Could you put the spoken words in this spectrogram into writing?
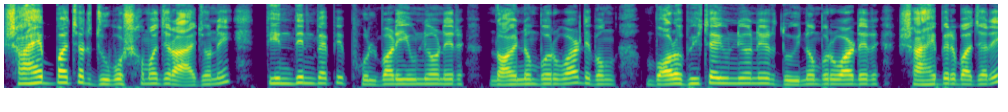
সাহেববাজার যুব সমাজের আয়োজনে তিন দিনব্যাপী ফুলবাড়ি ইউনিয়নের নয় নম্বর ওয়ার্ড এবং বড়ভিটা ইউনিয়নের দুই নম্বর ওয়ার্ডের সাহেবের বাজারে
